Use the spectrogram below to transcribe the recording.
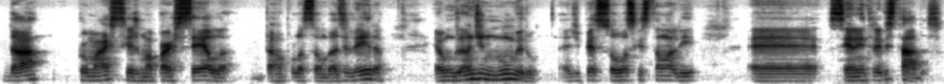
da, por mais que seja uma parcela da população brasileira, é um grande número né, de pessoas que estão ali é, sendo entrevistadas.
